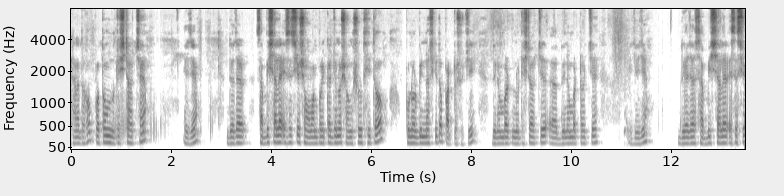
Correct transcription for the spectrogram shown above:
এখানে দেখো প্রথম নোটিশটা হচ্ছে এই যে দু হাজার ছাব্বিশ সালে এসএসসি সমমান পরীক্ষার জন্য সংশোধিত পুনর্বিন্যাসকৃত পাঠ্যসূচি। দুই নম্বর নোটিশটা হচ্ছে দুই নম্বরটা হচ্ছে, এই যে যে, দুই হাজার ছাব্বিশ সালের এসএসসি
